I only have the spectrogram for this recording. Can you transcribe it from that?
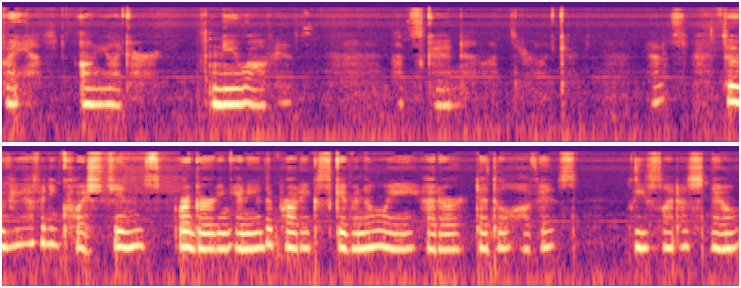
But yes, oh, you like her new office? Good. That's really good. Yes. So if you have any questions regarding any of the products given away at our dental office, please let us know.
